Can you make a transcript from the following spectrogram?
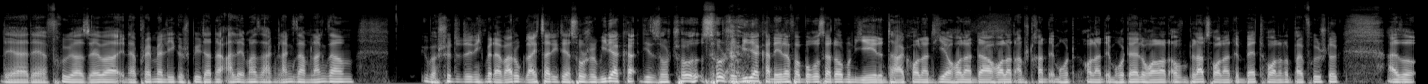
der, der früher selber in der Premier League gespielt hat, alle immer sagen, langsam, langsam, überschüttete nicht mit Erwartung. Gleichzeitig der Social Media, die Social Media Kanäle von Borussia Dortmund jeden Tag Holland hier, Holland da, Holland am Strand, im Holland im Hotel, Holland auf dem Platz, Holland im Bett, Holland beim Frühstück. Also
